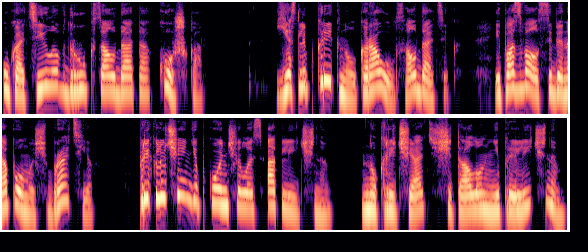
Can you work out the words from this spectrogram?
укатила вдруг солдата кошка. Если б крикнул караул солдатик и позвал себе на помощь братьев, приключение б кончилось отлично. Но кричать считал он неприличным.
